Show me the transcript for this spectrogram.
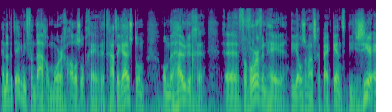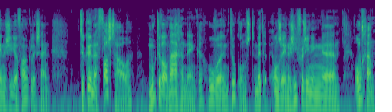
En dat betekent niet vandaag op morgen alles opgeven. Het gaat er juist om, om de huidige verworvenheden die onze maatschappij kent... die zeer energieafhankelijk zijn, te kunnen vasthouden... moeten we al na gaan denken hoe we in de toekomst met onze energievoorziening omgaan.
